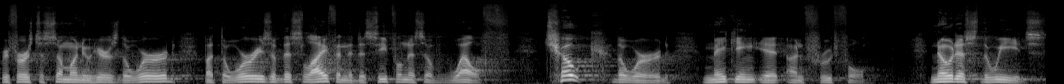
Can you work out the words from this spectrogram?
refers to someone who hears the word, but the worries of this life and the deceitfulness of wealth choke the word, making it unfruitful. Notice the weeds.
